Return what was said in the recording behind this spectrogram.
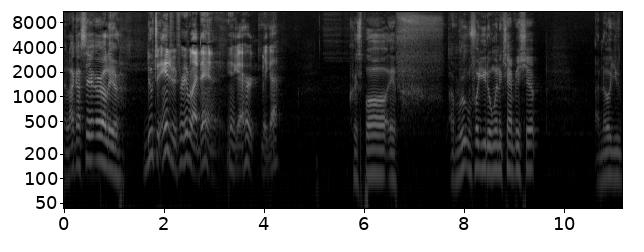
And like I said earlier, due to injury. For him, like damn, you ain't got hurt, big guy. Chris Paul, if I'm rooting for you to win a championship, I know you've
